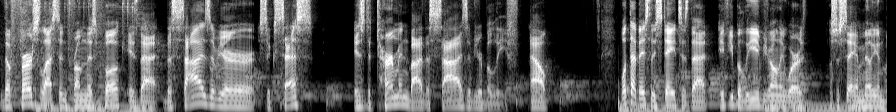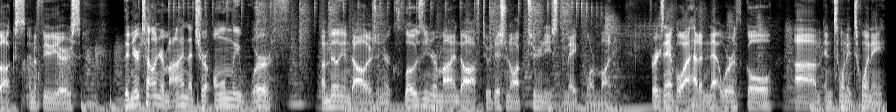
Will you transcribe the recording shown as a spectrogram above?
the first lesson from this book is that the size of your success is determined by the size of your belief. Now, what that basically states is that if you believe you're only worth let's just say a million bucks in a few years, then you're telling your mind that you're only worth a million dollars and you're closing your mind off to additional opportunities to make more money. For example, I had a net worth goal um, in 2020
